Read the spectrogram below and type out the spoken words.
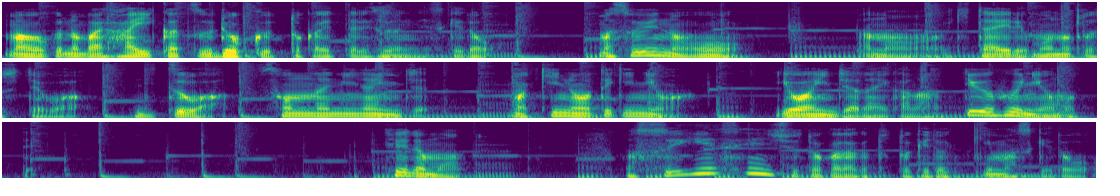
まあ僕の場合、肺活力とか言ったりするんですけど、まあそういうのを、あの、鍛えるものとしては、実はそんなにないんじゃ、まあ機能的には弱いんじゃないかなっていうふうに思って。っていうのも、まあ、水泳選手とかだと時々聞きますけど、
